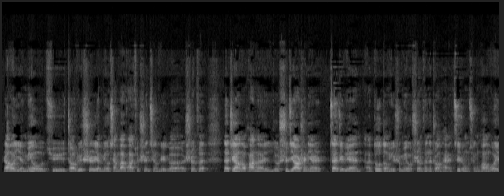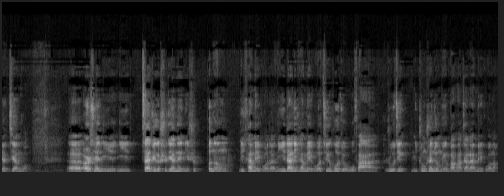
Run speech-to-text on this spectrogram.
然后也没有去找律师，也没有想办法去申请这个身份。那这样的话呢，有十几二十年在这边，呃，都等于是没有身份的状态。这种情况我也见过，呃，而且你你在这个时间内你是不能离开美国的。你一旦离开美国，今后就无法入境，你终身就没有办法再来美国了。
